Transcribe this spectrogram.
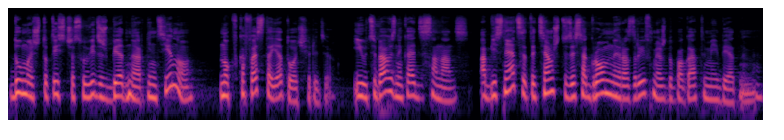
думаешь, что ты сейчас увидишь бедную Аргентину, но в кафе стоят очереди. И у тебя возникает диссонанс. Объясняется это тем, что здесь огромный разрыв между богатыми и бедными.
